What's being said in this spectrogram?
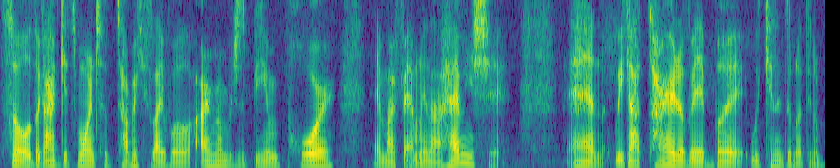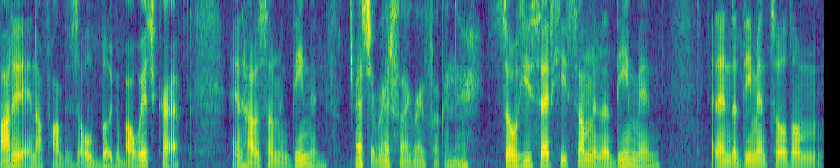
So the guy gets more into the topic. He's like, well, I remember just being poor and my family not having shit. And we got tired of it, but we couldn't do nothing about it. And I found this old book about witchcraft and how to summon demons. That's a red flag right fucking there. So he said he summoned a demon, and then the demon told him,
